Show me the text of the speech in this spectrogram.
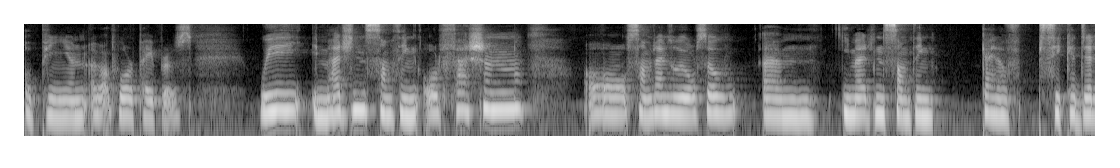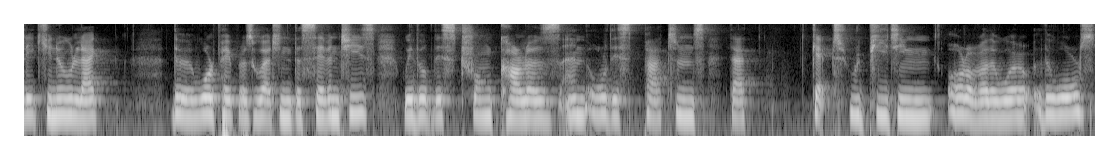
opinion about wallpapers. We imagine something old fashioned, or sometimes we also um, imagine something kind of psychedelic, you know, like the wallpapers were in the 70s with all these strong colors and all these patterns that kept repeating all over the, wor- the walls.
